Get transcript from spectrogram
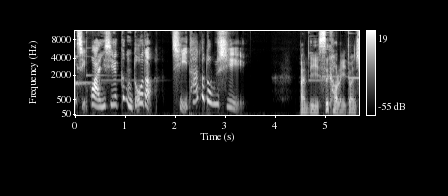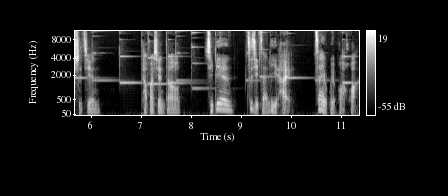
一起画一些更多的其他的东西。斑比思考了一段时间，他发现到，即便自己再厉害。再会画画，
